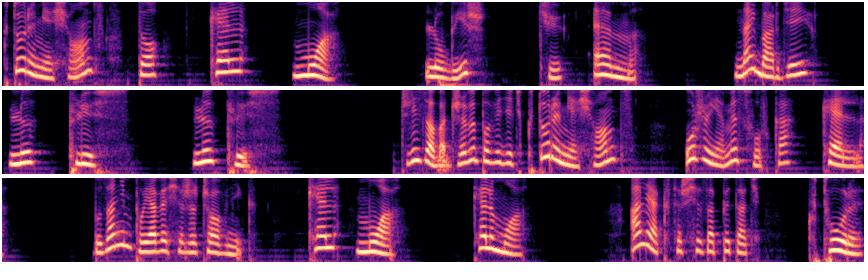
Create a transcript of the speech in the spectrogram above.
Który miesiąc to quel mois. Lubisz, tu aimes. Najbardziej le plus. Le plus. Czyli zobacz, żeby powiedzieć który miesiąc, użyjemy słówka quel. Bo zanim pojawia się rzeczownik quel mois, quel mois. Ale jak chcesz się zapytać, który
